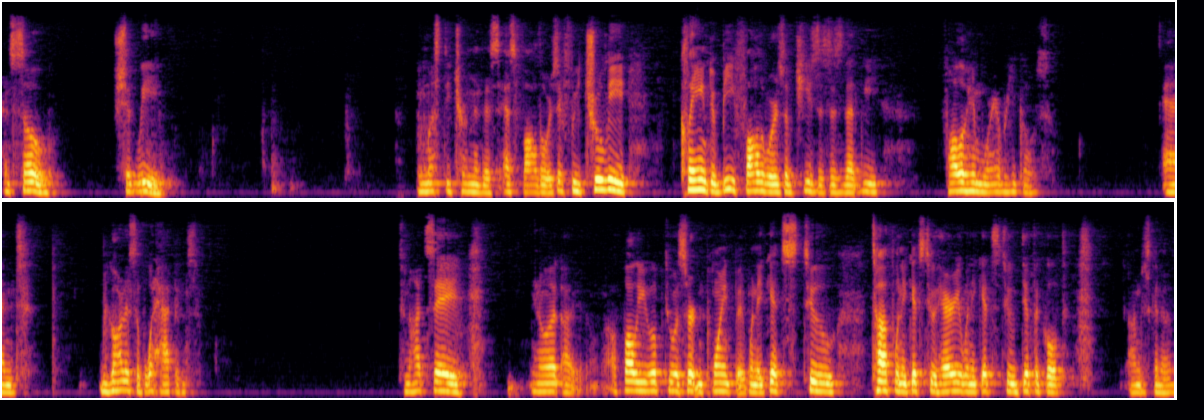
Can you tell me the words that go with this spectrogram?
and so should we. We must determine this as followers. If we truly claim to be followers of Jesus, is that we follow him wherever he goes. And regardless of what happens, to not say, you know what, I, I'll follow you up to a certain point, but when it gets too tough, when it gets too hairy, when it gets too difficult, I'm just going to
